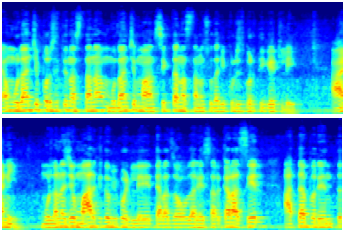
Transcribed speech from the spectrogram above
त्या मुलांची परिस्थिती नसताना मुलांची मानसिकता नसताना सुद्धा ही पोलीस भरती घेतली. आणि मुलांना जे मार्क कमी पडले त्याला जबाबदार हे सरकार असेल आतापर्यंत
